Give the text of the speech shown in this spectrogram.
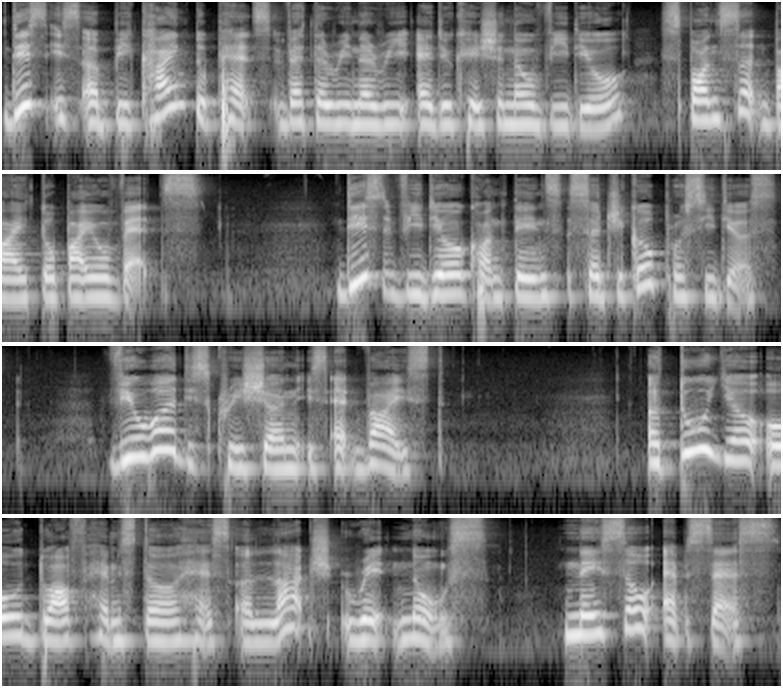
This is a Be Kind to Pets veterinary educational video sponsored by Toa Payoh Vets. This video contains surgical procedures. Viewer discretion is advised. A two year old dwarf hamster has a large red nose, nasal abscess.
